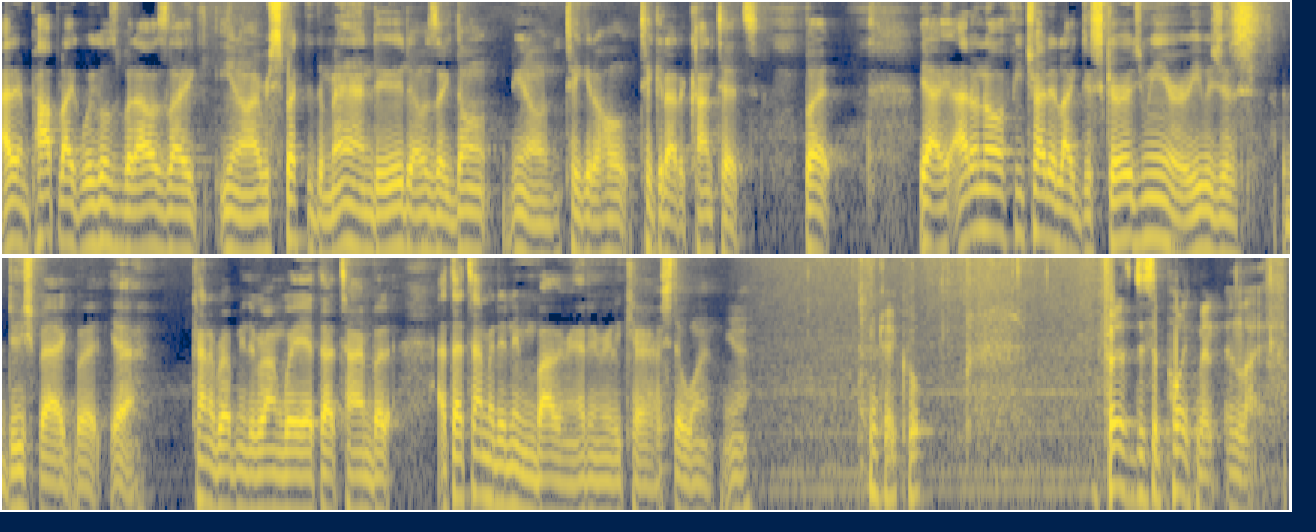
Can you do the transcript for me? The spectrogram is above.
I didn't pop like Wiggles, but I was like, you know, I respected the man, dude. I was like, don't, you know, take it a whole, take it out of context. But yeah, I- don't know if he tried to like discourage me or he was just a douchebag, but yeah, kind of rubbed me the wrong way at that time. But at that time, it didn't even bother me. I didn't really care. I still won, you know. Okay, cool. First disappointment in life.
